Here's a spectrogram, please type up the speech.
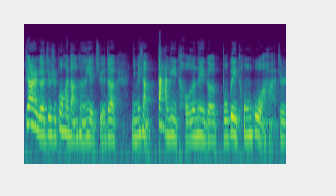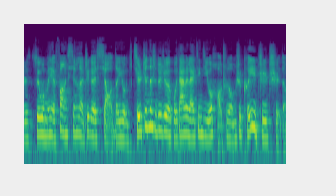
第二个就是共和党可能也觉得你们想大力投的那个不被通过哈，就是所以我们也放心了。这个小的有，其实真的是对这个国家未来经济有好处的，我们是可以支持的。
